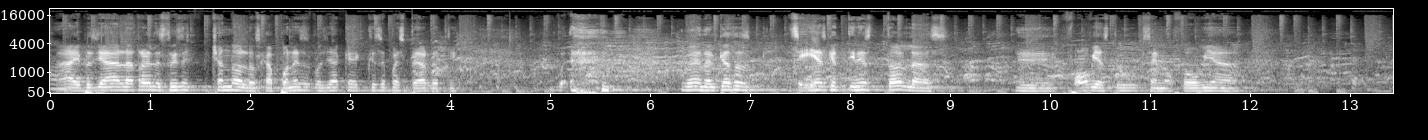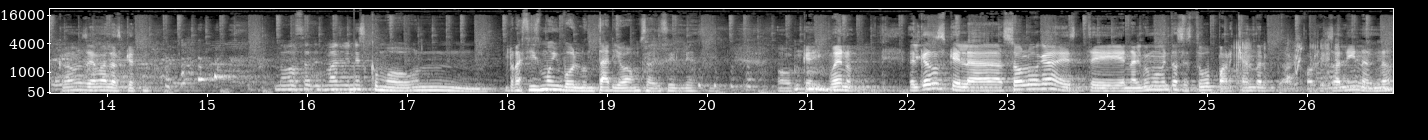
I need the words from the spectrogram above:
Ay, pues ya la otra vez le estuviste echando a los japoneses, pues ya, ¿qué, qué se puede esperar de ti? Bueno, el caso es... Sí, es que tienes todas las eh, fobias, tú, xenofobia... ¿Cómo se llaman las que...? No, o sea, más bien es como un racismo involuntario, vamos a decirle así. Ok, bueno. El caso es que la zoóloga este, en algún momento se estuvo parchando al, al Jorge Salinas, ¿no?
